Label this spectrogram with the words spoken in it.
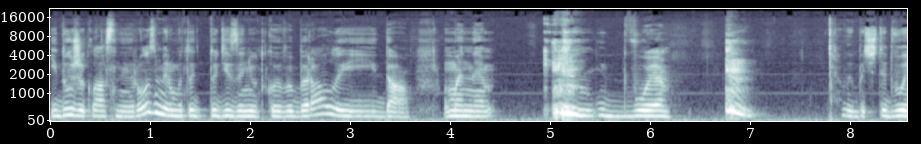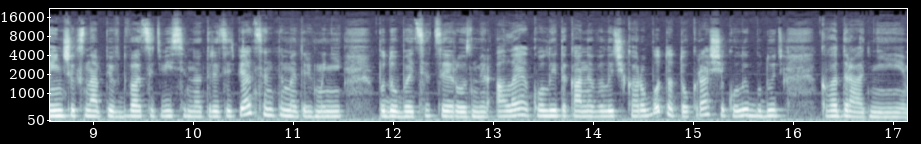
І дуже класний розмір. Ми тоді за нюткою вибирали, і да, у мене двоє. Вибачте, двоє інших снапів 28 на 35 см. Мені подобається цей розмір. Але коли така невеличка робота, то краще, коли будуть квадратні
